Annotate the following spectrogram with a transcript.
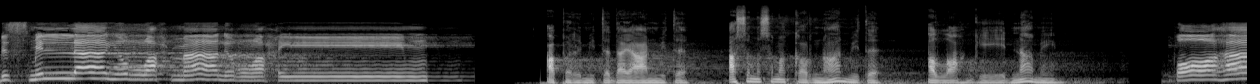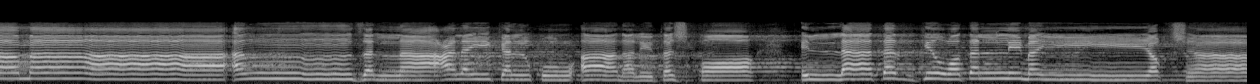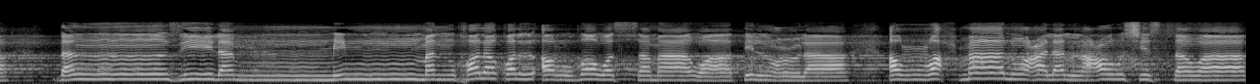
بسم الله الرحمن الرحيم. අපරිමිත දයාන්විත අසමසම කරුණාන්විත අල්ලාහ්ගේ නාමයෙන්. طه ما أنزلنا عليك القرآن لتشقى إلا تذكرة لمن يخشى تنزيلا ممن خلق الأرض والسماوات العلا. الرحمن على العرش استوى.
